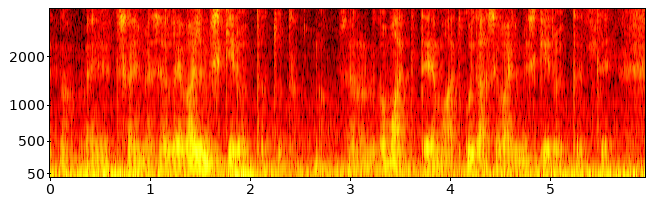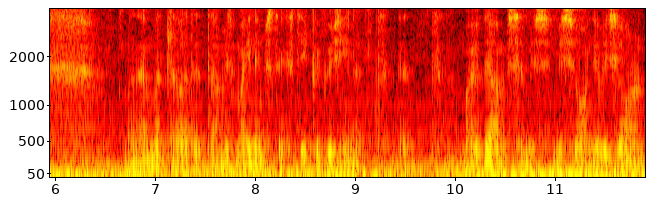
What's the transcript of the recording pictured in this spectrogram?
et noh, me nüüd saime selle valmis kirjutatud, noh seal on nüüd omaette teema, et kuidas see valmis kirjutati. Mõtlevad, et ah, mis ma inimeste käest ikka küsin, et, et ma ju tean, mis see mis, missioon ja visioon on.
